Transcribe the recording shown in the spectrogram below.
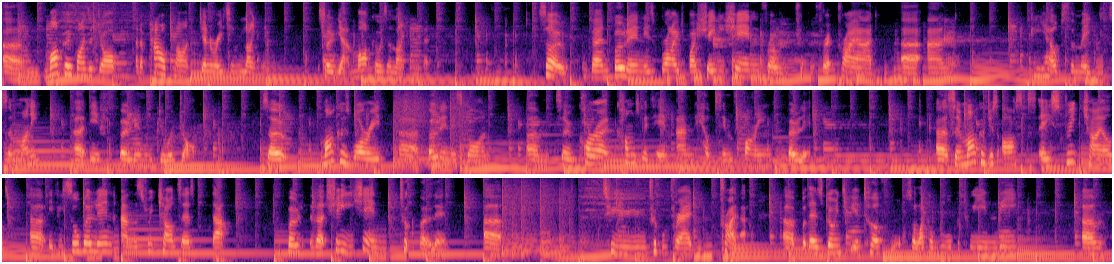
Uh, Mako finds a job at a power plant generating lightning. So yeah, Mako is a lightning bender. So then Bolin is bribed by Shady Shin from Triple Threat Triad, uh, and he helps them make some money uh, if Bolin will do a job. So Mako's worried uh, Bolin is gone, um, so Korra comes with him and helps him find Bolin. Uh, so Mako just asks a street child uh, if he saw Bolin, and the street child says that Bo- that Shady Shin took Bolin uh, to Triple Threat Triad, uh, but there's going to be a turf war, so like a war between the um,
